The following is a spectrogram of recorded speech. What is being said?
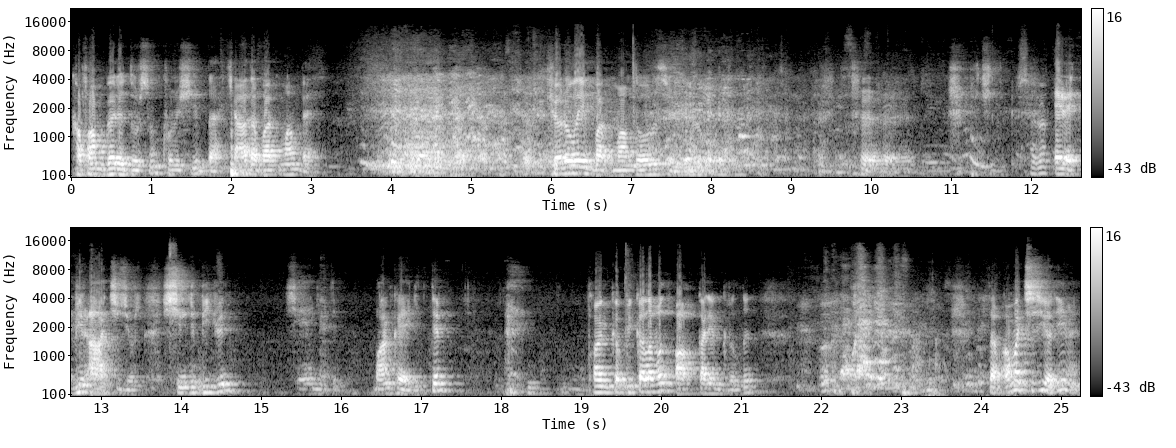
kafam böyle dursun konuşayım da kağıda bakmam ben. Kör olayım bakmam doğru söylüyorum. Evet bir ağaç çiziyoruz. Şimdi bir gün şeye gittim. Bankaya gittim. Banka bir kalabalık. Ah kalem kırıldı. tamam ama çiziyor değil mi?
